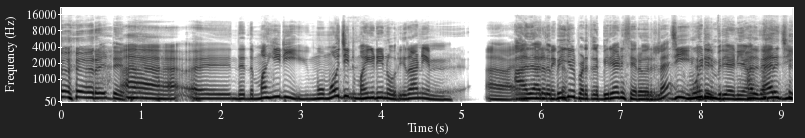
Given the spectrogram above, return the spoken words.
ரைட்டு ஆஹ் இந்த இந்த மஹிடி மோ- மோஜிட் மஹிடின்னு ஒரு இரானியன் ஆஹ், அது அந்த. பிகில் படத்துல பிரியாணி செய்றவர் இல்ல ஜி, மூடின் அது- பிரியாணியா? அது வேற ஜி.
